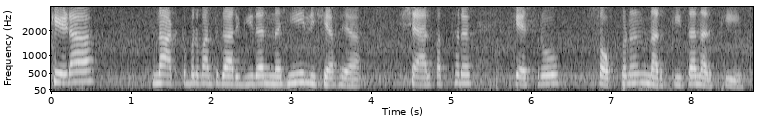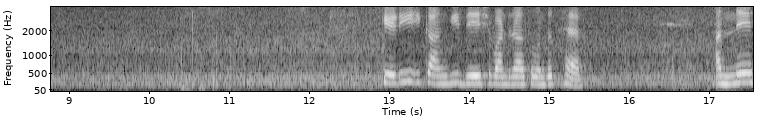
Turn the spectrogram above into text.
ਕਿਹੜਾ ਨਾਟਕ ਬਲਵੰਤ ਗਾਰਗੀ ਦਾ ਨਹੀਂ ਲਿਖਿਆ ਹੋਇਆ। ਸ਼ੈਲ ਪੱਥਰ, ਕੈਸਰੋ ਸੌਕਣ ਨਰਕੀ ਤਾਂ ਨਰਕੀ। ਕਿਹੜੀ ਇਕਾਂਗੀ ਦੇਸ਼ ਵੰਡ ਨਾਲ ਸੰਬੰਧਿਤ ਹੈ? ਅੰਨੇ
